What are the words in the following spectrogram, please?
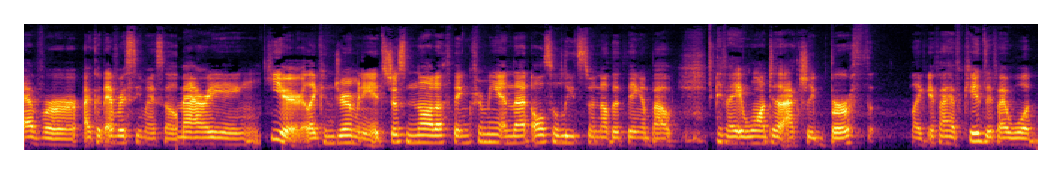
ever, I could ever see myself marrying here, like in Germany. It's just not a thing for me. And that also leads to another thing about if I want to actually birth like if I have kids, if I would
